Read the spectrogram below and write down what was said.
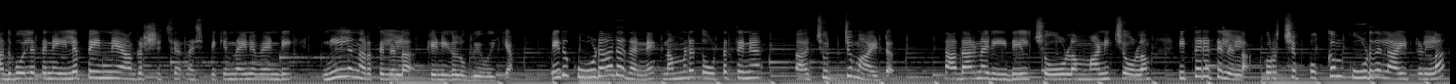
അതുപോലെ തന്നെ ഇലപ്പേനിനെ ആകർഷിച്ച് നശിപ്പിക്കുന്നതിന് വേണ്ടി നീല നിറത്തിലുള്ള കെണികൾ ഉപയോഗിക്കാം. ഇത് കൂടാതെ തന്നെ നമ്മുടെ തോട്ടത്തിന് ചുറ്റുമായിട്ട് സാധാരണ രീതിയിൽ ചോളം മണിച്ചോളം ഇത്തരത്തിലുള്ള കുറച്ച് പൊക്കം കൂടുതലായിട്ടുള്ള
